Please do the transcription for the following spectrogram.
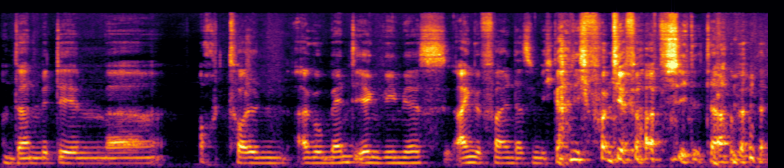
Und dann mit dem äh, auch tollen Argument irgendwie. Mir ist eingefallen, dass ich mich gar nicht von dir verabschiedet habe.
